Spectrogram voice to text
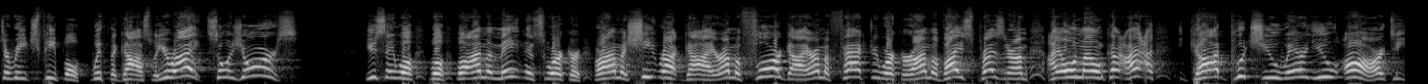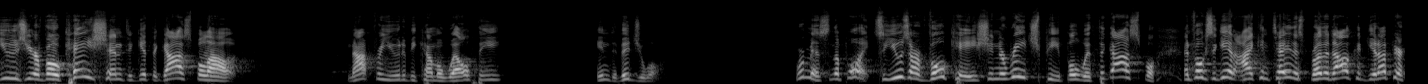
to reach people with the gospel. You're right, so is yours. You say, well, well, well, I'm a maintenance worker, or I'm a sheetrock guy, or I'm a floor guy, or I'm a factory worker, or I'm a vice president, or I'm, I own my own company. I, I, God puts you where you are to use your vocation to get the gospel out, not for you to become a wealthy individual. We're missing the point. So use our vocation to reach people with the gospel. And folks, again, I can tell you this. Brother Doll could get up here.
